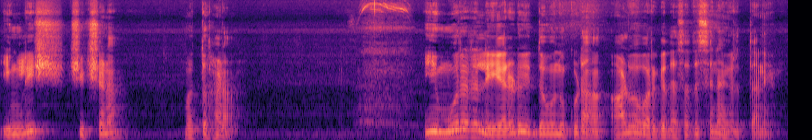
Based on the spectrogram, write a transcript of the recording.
ಇಂಗ್ಲಿಷ್, ಶಿಕ್ಷಣ ಮತ್ತು ಹಣ. ಈ ಮೂರರಲ್ಲಿ ಎರಡು ಇದ್ದವನು ಕೂಡ ಆಳುವ ವರ್ಗದ ಸದಸ್ಯನಾಗಿರುತ್ತಾನೆ.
